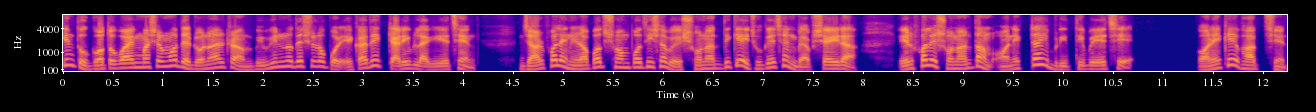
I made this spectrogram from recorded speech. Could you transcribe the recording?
কিন্তু গত কয়েক মাসের মধ্যে ডোনাল্ড ট্রাম্প বিভিন্ন দেশের ওপর একাধিক ট্যারিফ লাগিয়েছেন, যার ফলে নিরাপদ সম্পদ হিসাবে সোনার দিকেই ঝুঁকেছেন ব্যবসায়ীরা। এর ফলে সোনার দাম অনেকটাই বৃদ্ধি পেয়েছে। অনেকেই ভাবছেন,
